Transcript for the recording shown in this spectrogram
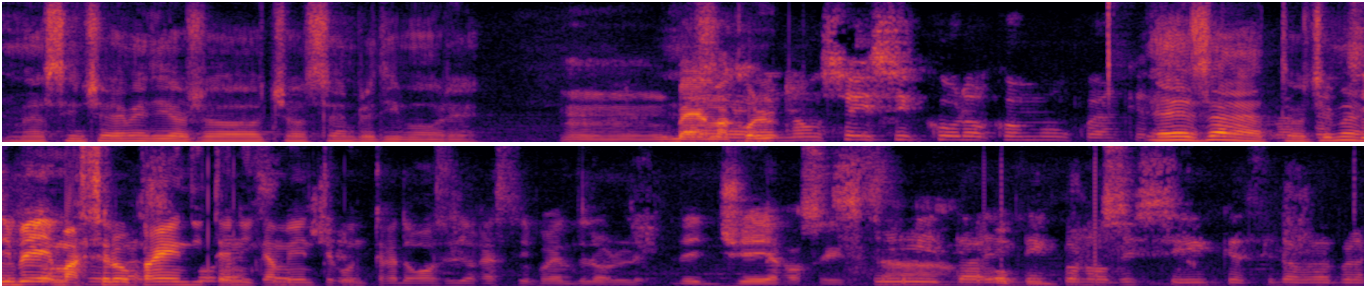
ma sinceramente io ho sempre timore. Mm, beh, ma eh, col- Non sei sicuro comunque anche se- Esatto, ma- Sì, beh, ma se lo prendi tecnicamente con tre dosi dovresti prenderlo le- leggero, senza... Sì, dai, dicono di sì, che si dovrebbe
